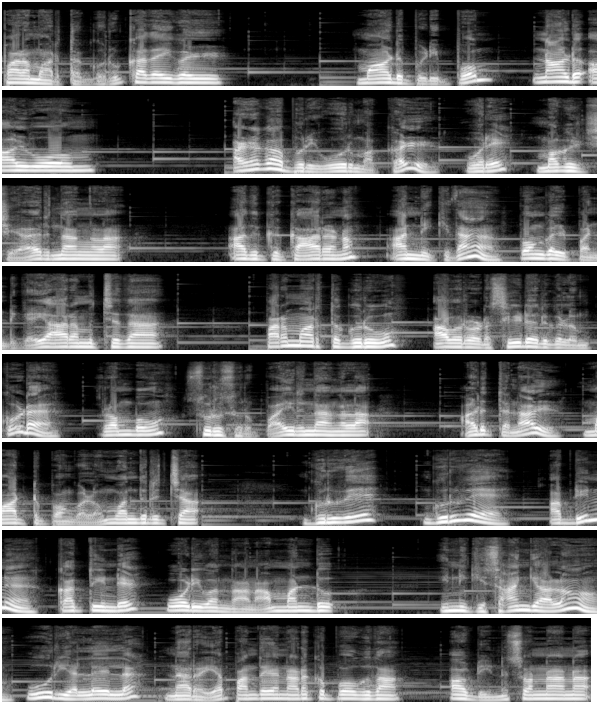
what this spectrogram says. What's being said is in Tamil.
பரமார்த்த குரு கதைகள். மாடு பிடிப்போம் நாடு ஆள்வோம். அழகாபுரி ஊர் மக்கள் ஒரே மகிழ்ச்சியா இருந்தாங்களாம் அதுக்கு காரணம் அன்னைக்கு தான் பொங்கல் பண்டிகை ஆரம்பிச்சுதான் பரமார்த்த குருவும் அவரோட சீடர்களும் கூட ரொம்பவும் சுறுசுறுப்பா இருந்தாங்களாம் அடுத்த நாள் மாட்டு பொங்கலும் வந்துருச்சான் குருவே குருவே அப்படின்னு கத்திண்டே ஓடி வந்தானாம் மண்டு. இன்னைக்கு சாயங்காலம் ஊர் எல்லையில் நிறைய பந்தயம் நடக்க போகுதான் அப்படின்னு சொன்னானா.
